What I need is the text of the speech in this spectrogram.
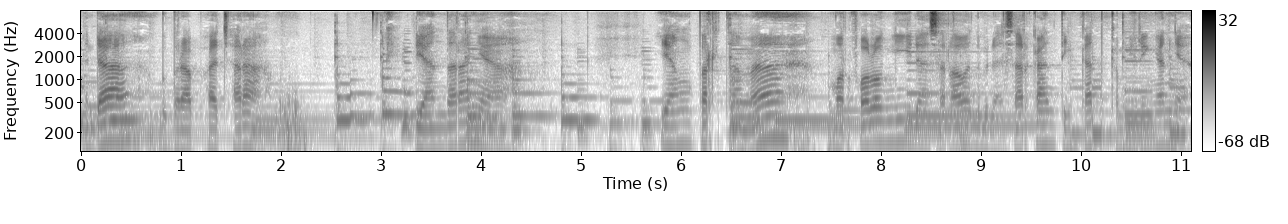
ada beberapa cara. Di antaranya, yang pertama, morfologi dasar laut berdasarkan tingkat kemiringannya.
